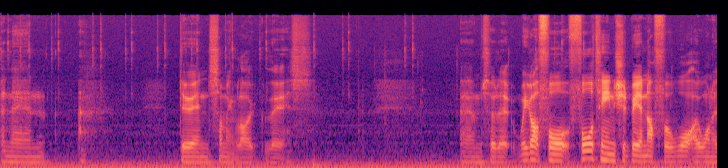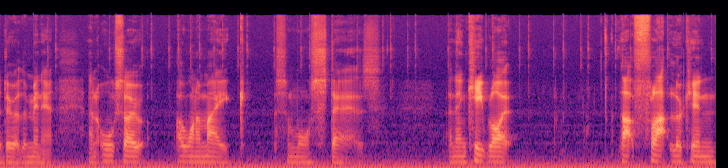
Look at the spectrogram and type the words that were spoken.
and then doing something like this. Um, so that we got four, 14 should be enough for what I want to do at the minute and also I want to make some more stairs and then keep like that flat looking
